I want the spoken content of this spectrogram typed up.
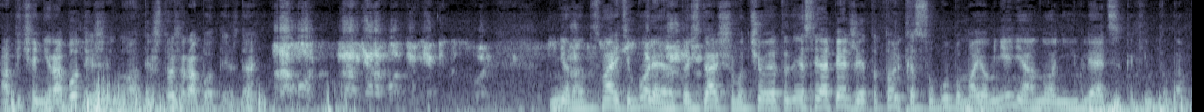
А ты что, не работаешь? Ну, а ты же тоже работаешь, да? Работаю, да, я работаю, у меня бизнес свой. Не, ну смотри, тем более, то есть дальше, вот что, это, если опять же, это только сугубо мое мнение, оно не является каким-то там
